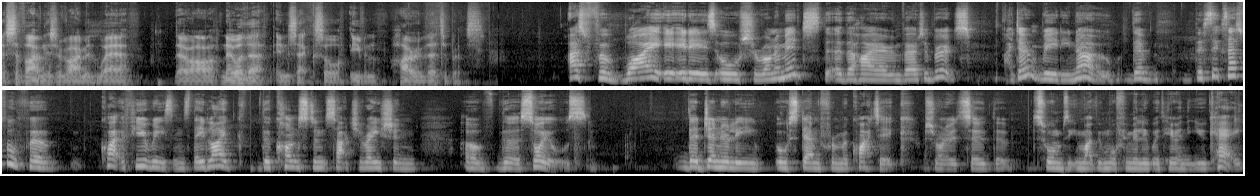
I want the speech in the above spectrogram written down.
of survive in this environment where there are no other insects or even higher invertebrates? As for why it is all chironomids, the, the higher invertebrates, I don't really know. They're, they're successful for quite a few reasons. They like the constant saturation of the soils. They're generally all stemmed from aquatic chironomids, so the swarms that you might be more familiar with here in the UK.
